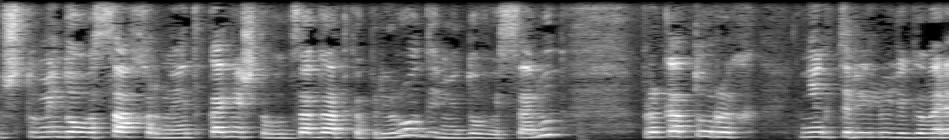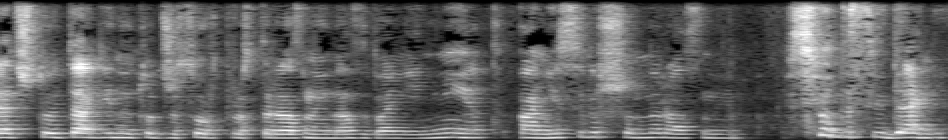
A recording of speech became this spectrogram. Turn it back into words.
что медово-сахарные. Это, конечно, вот загадка природы, медовый салют, про которых некоторые люди говорят, что это один и тот же сорт, просто разные названия. Нет, они совершенно разные. Все, до свидания.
